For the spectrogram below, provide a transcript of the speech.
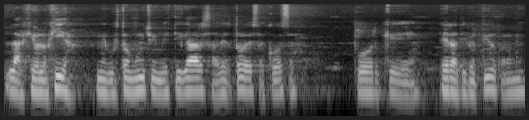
la geología, me gustó mucho investigar, saber todas esas cosas, porque era divertido para mí.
